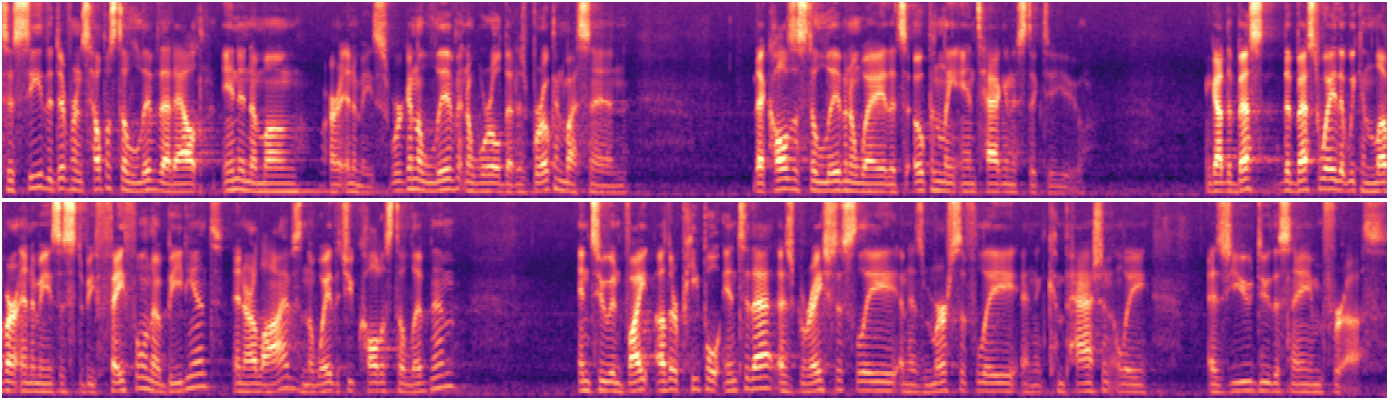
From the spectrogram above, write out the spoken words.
to see the difference. Help us to live that out in and among our enemies. We're going to live in a world that is broken by sin, that calls us to live in a way that's openly antagonistic to you. And God, the best, the best way that we can love our enemies is to be faithful and obedient in our lives in the way that you called us to live them, and to invite other people into that as graciously and as mercifully and compassionately as you do the same for us.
